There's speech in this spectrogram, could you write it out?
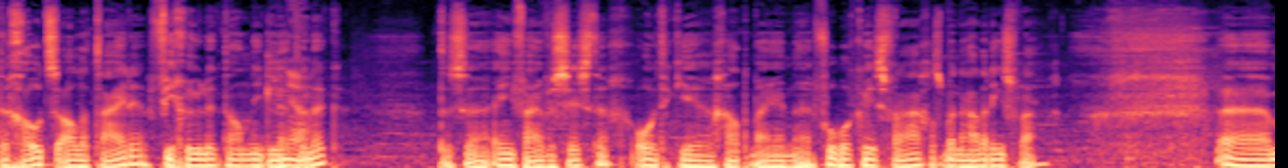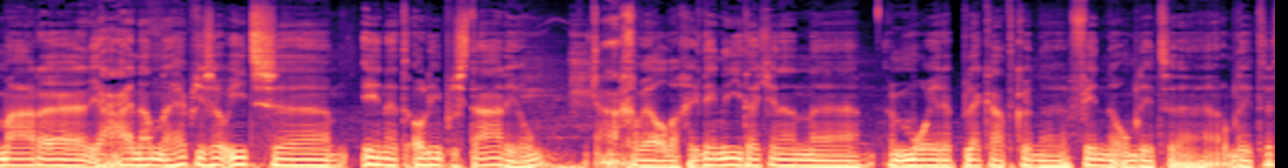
de grootste alle tijden. Figuurlijk dan, niet letterlijk. Ja. Het is 1,65. Ooit een keer gehad bij een voetbalquizvraag als benaderingsvraag. maar ja, en dan heb je zoiets in het Olympisch Stadion. Ja, geweldig. Ik denk niet dat je een, een mooiere plek had kunnen vinden om dit, om dit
